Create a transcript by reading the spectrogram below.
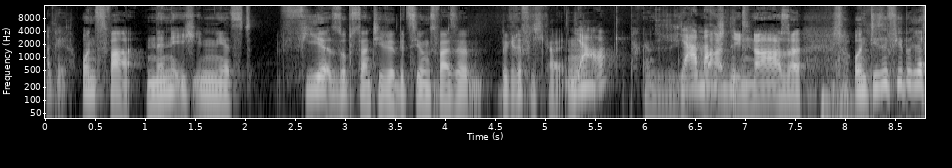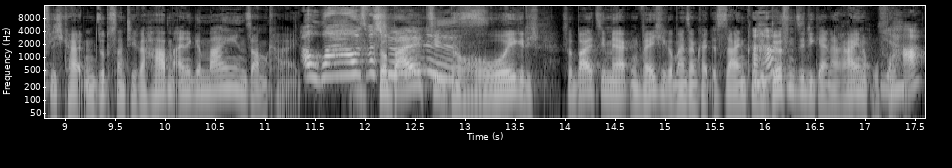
Okay. Und zwar nenne ich Ihnen jetzt vier Substantive beziehungsweise Begrifflichkeiten. Ja. Packen Sie sich Ja, mal an die. Nase. Und diese vier Begrifflichkeiten, Substantive, haben eine Gemeinsamkeit. Oh wow, ist was Sobald Sie, Schönes. beruhige dich, sobald Sie merken, welche Gemeinsamkeit es sein könnte, dürfen Sie die gerne reinrufen. Ja.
